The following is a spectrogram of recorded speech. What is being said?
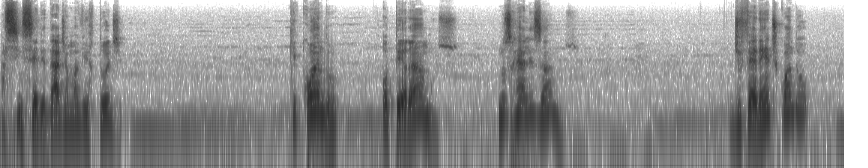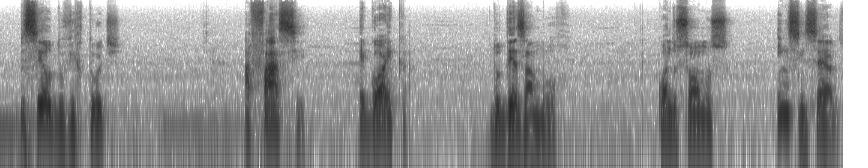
A sinceridade é uma virtude que, quando operamos, nos realizamos. Diferente quando pseudo-virtude. A face egóica do desamor. Quando somos insinceros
